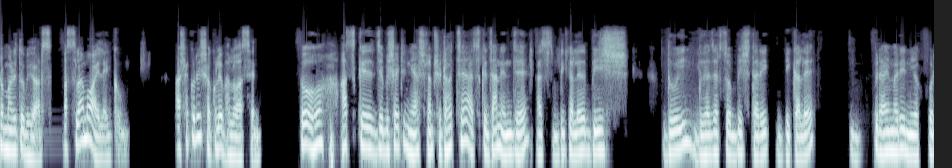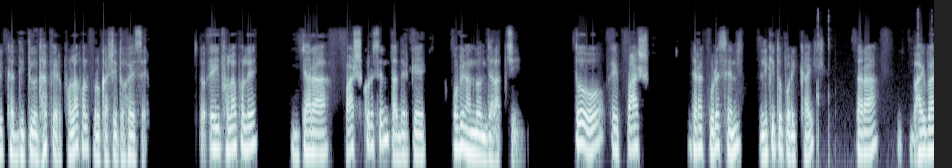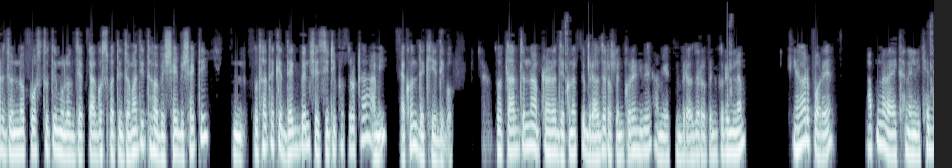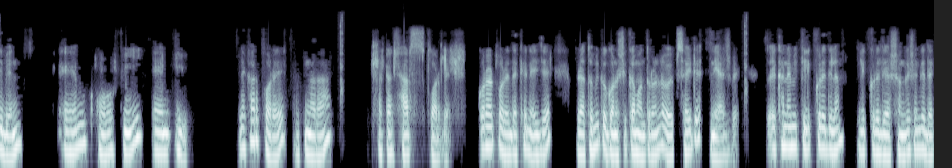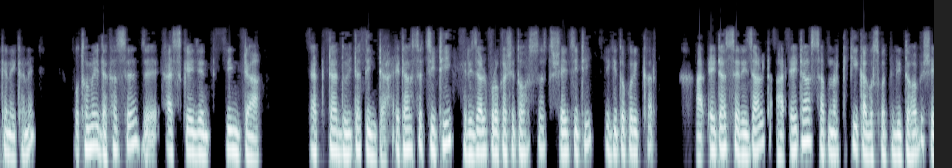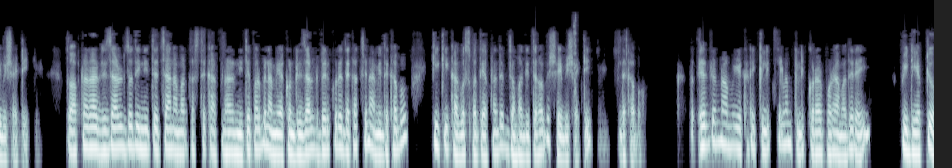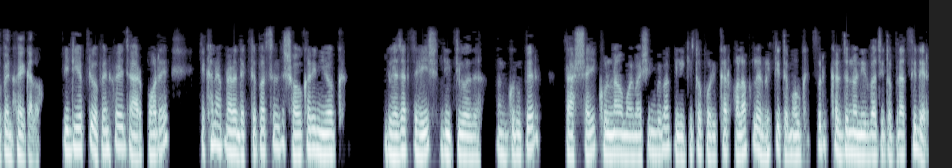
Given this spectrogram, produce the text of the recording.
সম্মানিত ভিউয়ার্স আসসালামু আলাইকুম। আশা করি সকলে ভালো আছেন। তো আজকে যে বিষয়টি নিয়ে আসলাম সেটা হচ্ছে, আজকে জানেন যে আজ বিকালে বিশ দুই দুই তারিখ বিকালে প্রাইমারি নিয়োগ পরীক্ষার দ্বিতীয় ধাপের ফলাফল প্রকাশিত হয়েছে। তো এই ফলাফলে যারা পাশ করেছেন তাদেরকে অভিনন্দন জানাচ্ছি। তো এই পাশ যারা করেছেন লিখিত পরীক্ষায়, তারা ভাইবার জন্য প্রস্তুতিমূলক যে কাগজপাতি জমা দিতে হবে সেই বিষয়টি কোথা থেকে দেখবেন সেই চিঠিপত্রটা আমি এখন দেখিয়ে দিব। তো তার জন্য আপনারা যে কোনো একটি ব্রাউজার ওপেন করে নেবেন, আমি একটি ব্রাউজার ওপেন করে নিলাম। নেওয়ার পরে আপনারা এখানে লিখে দিবেন M O P M E লেখার পরে আপনারা একটা সার্চ করবেন। করার পরে দেখেন এই যে প্রাথমিক ও গণশিক্ষা মন্ত্রণালয় ওয়েবসাইটে নিয়ে আসবে। তো এখানে আমি ক্লিক করে দিলাম। ক্লিক করে দেওয়ার সঙ্গে সঙ্গে দেখেন এখানে প্রথমেই দেখাচ্ছে যে আজকে যে তিনটা, একটা, দুইটা, তিনটা, এটা হচ্ছে চিঠি রেজাল্ট প্রকাশিত হচ্ছে সেই চিঠি, লিখিত পরীক্ষার। আর এটা হচ্ছে রেজাল্ট আর এটা হচ্ছে আপনার কি কি কাগজপত্র দিতে হবে সেই বিষয়টি। তো আপনারা রেজাল্ট যদি নিতে চান আমার কাছ থেকে, আপনারা নিতে পারবেন। আমি এখন রেজাল্ট বের করে দেখাচ্ছি না, আমি দেখাবো কি কি কাগজপাতি আপনাদের জমা দিতে হবে সেই বিষয়টি দেখাবো। তো এর জন্য আমি এখানে ক্লিক করলাম। ক্লিক করার পরে আমাদের এই পিডিএফটি ওপেন হয়ে গেল। পিডিএফটি ওপেন হয়ে যাওয়ার পরে এখানে আপনারা দেখতে পাচ্ছেন যে সহকারী নিয়োগ দুই হাজার তেইশ দ্বিতীয় গ্রুপের রাজশাহী, খুলনা ও ময়মনসিংহ বিভাগ লিখিত পরীক্ষার ফলাফলের ভিত্তিতে মৌখিক পরীক্ষার জন্য নির্বাচিত প্রার্থীদের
